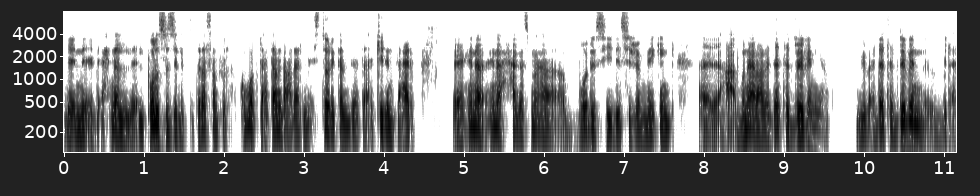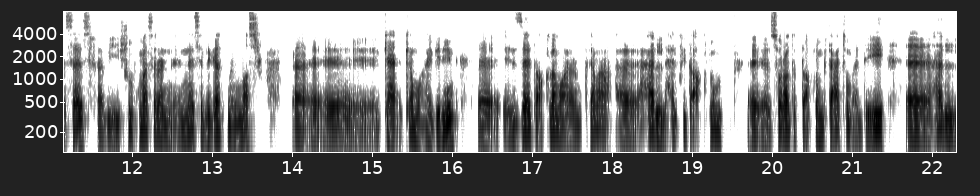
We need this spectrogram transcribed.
لأن إحنا ال policies اللي بتترسم في الحكومة بتعتمد على ال historical data أكيد أنت عارف. آه، هنا هنا حاجة اسمها policy decision making بناء على data driven يعني. بيبقى data driven بالأساس فبيشوف مثلا الناس اللي جت من مصر كمهاجرين إزاي تأقلموا على المجتمع هل هل في تأقلم سرعة التأقلم بتاعتهم قد إيه هل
